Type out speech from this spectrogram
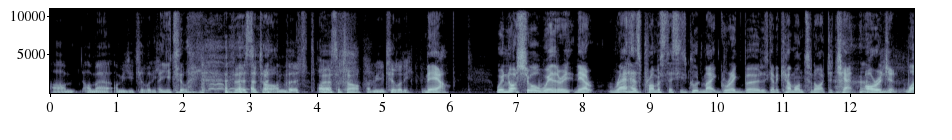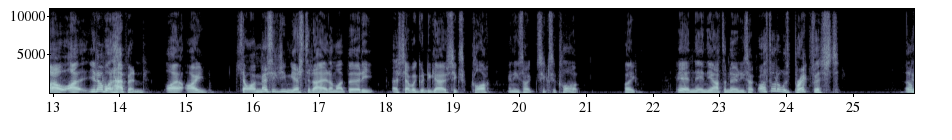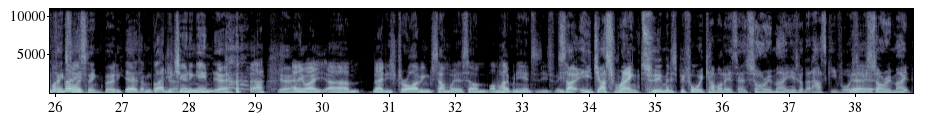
Um, I'm a I'm a utility. A utility. Versatile. I'm versatile. Versatile. I'm a utility. Now, we're not sure whether he, now Rat has promised us his good mate Greg Bird is going to come on tonight to chat Origin. Well, I, you know what happened? I, I so I messaged him yesterday, and I'm like, Birdie, I said we're good to go six o'clock, and he's like six o'clock, like, yeah, in the, in the afternoon. He's like, I thought it was breakfast. And I'm Yeah, like, thanks for listening, Birdie. Yeah, I'm glad you're Yeah. tuning in. Yeah. Yeah. Anyway, um, mate, he's driving somewhere, so I'm, I'm hoping he answers his. he's- So he just rang two minutes before we come on air saying, Sorry, mate. He's got that husky voice. Yeah, saying. Sorry, mate.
